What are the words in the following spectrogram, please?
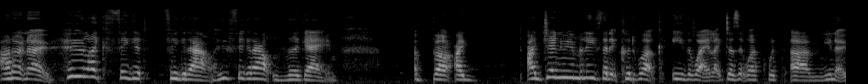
I don't know who like figured figured out who figured out the game, but I I genuinely believe that it could work either way. Like, does it work with um you know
